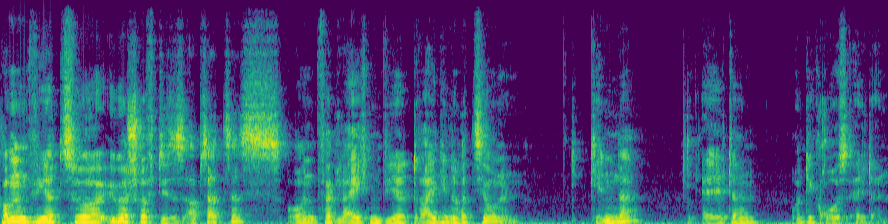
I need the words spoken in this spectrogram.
Kommen wir zur Überschrift dieses Absatzes und vergleichen wir drei Generationen. Die Kinder, die Eltern und die Großeltern.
